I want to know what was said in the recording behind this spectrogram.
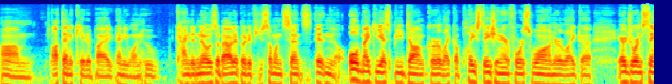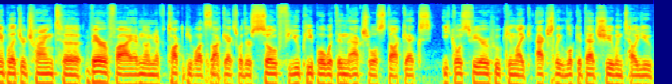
um, authenticated by anyone who kind of knows about it. But if you someone sends it an old Nike SB Dunk or like a PlayStation Air Force One or like a Air Jordan sample that you're trying to verify, I mean, I mean I've talked to people at StockX where there's so few people within the actual StockX ecosphere who can like actually look at that shoe and tell you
